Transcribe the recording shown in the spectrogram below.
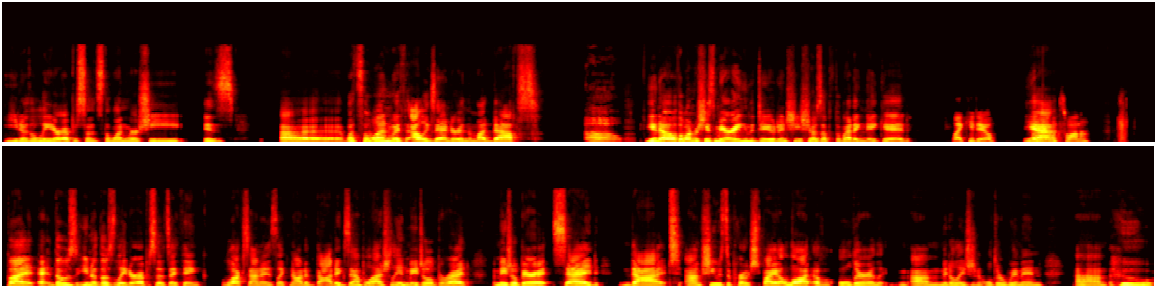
you know, the later episodes, the one where she is, uh, what's the one with Alexander in the mud baths? Oh. You know, the one where she's marrying the dude and she shows up at the wedding naked. like you do. Yeah. Lwaxana. But uh, those, you know, those later episodes, I think Lwaxana is like not a bad example, actually. And Majel Barrett, Majel Barrett said that, um, she was approached by a lot of older, like, um, middle-aged and older women, um, who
